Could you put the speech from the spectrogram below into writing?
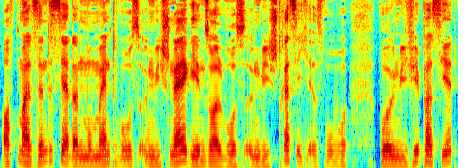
oftmals sind es ja dann Momente, wo es irgendwie schnell gehen soll, wo es irgendwie stressig ist, wo, wo irgendwie viel passiert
